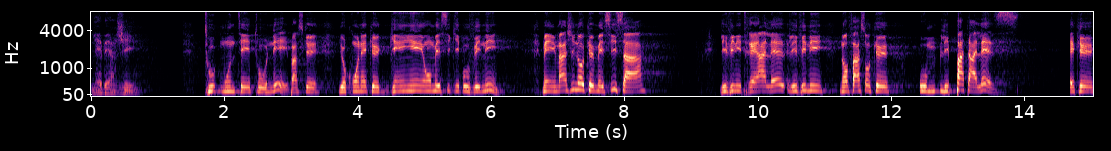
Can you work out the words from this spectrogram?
les bergers. Tout le monde était étonné parce que ils connaissent que gagner un Messie qui pour venir. Mais imaginons que Messie, ça, il venu très à l'aise, il venu de façon que où il pas à l'aise et que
